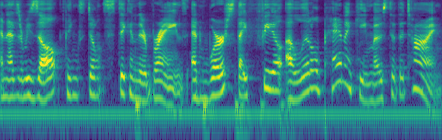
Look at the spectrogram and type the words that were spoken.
and as a result, things don't stick in their brains, and worse, they feel a little panicky most of the time.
